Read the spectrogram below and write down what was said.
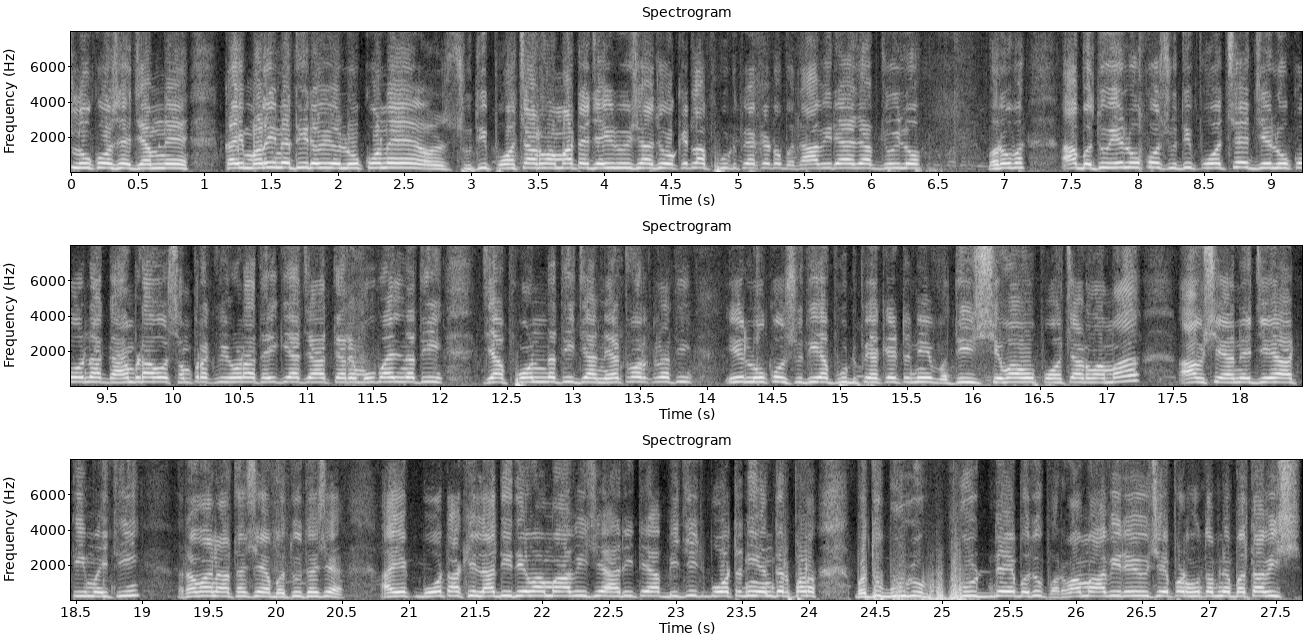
લોકો છે જેમને કંઈ મળી નથી રહ્યું એ લોકોને સુધી પહોંચાડવા માટે જઈ રહ્યું છે. જો કેટલા ફૂડ પેકેટો બધા આવી રહ્યા છે, આપ જોઈ લો. બરોબર? આ બધું એ લોકો સુધી પહોંચે, જે લોકોના ગામડાઓ સંપર્ક વિહોણા થઈ ગયા જ્યાં અત્યારે મોબાઈલ નથી, જ્યાં ફોન નથી, જ્યાં નેટવર્ક નથી, એ લોકો સુધી આ ફૂડ પેકેટની બધી સેવાઓ પહોંચાડવામાં આવશે અને જે આ ટીમ અહીંથી રવાના થશે, આ બધું થશે. આ એક બોટ આખી લાદી દેવામાં આવી છે, આ રીતે આ બીજી જ બોટની અંદર પણ બધું બુડ- ફૂડ ને બધું ભરવામાં આવી રહ્યું છે, પણ હું તમને બતાવીશ.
